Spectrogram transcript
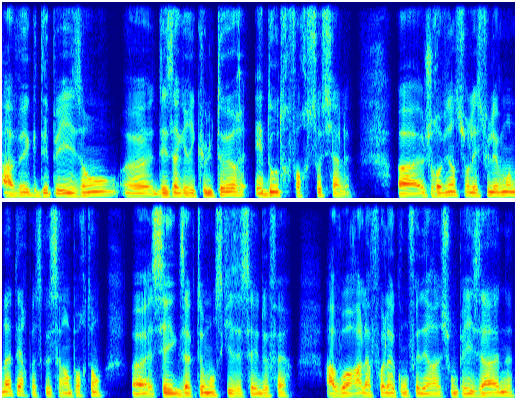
avec des paysans, euh, des agriculteurs et d'autres forces sociales. Euh, je reviens sur les soulèvements de la terre parce que c'est important. Euh, c'est exactement ce qu'ils essayent de faire. Avoir à la fois la Confédération paysanne,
